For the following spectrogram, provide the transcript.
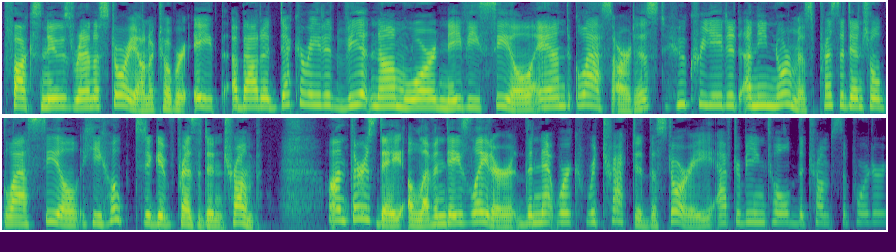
Fox News ran a story on October 8th about a decorated Vietnam War Navy SEAL and glass artist who created an enormous presidential glass seal he hoped to give President Trump. On Thursday, 11 days later, the network retracted the story after being told the Trump supporter.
